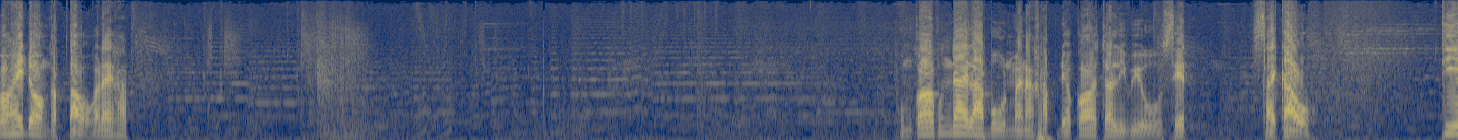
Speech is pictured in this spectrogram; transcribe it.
ก็ให้ดองกับเต่าก็ได้ครับ ผมก็เพิ่งได้ลาบูนมานะครับ เดี๋ยวก็จะรีวิวเซตสายเก่า ที่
